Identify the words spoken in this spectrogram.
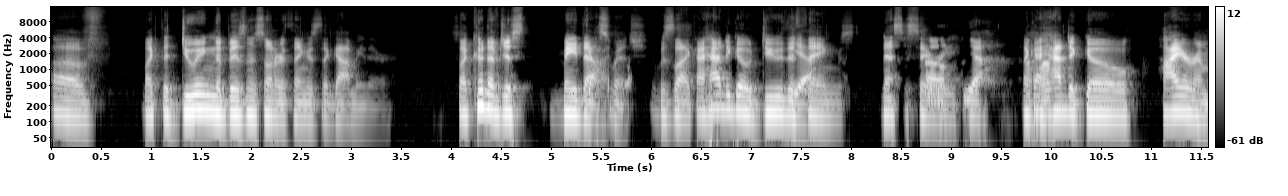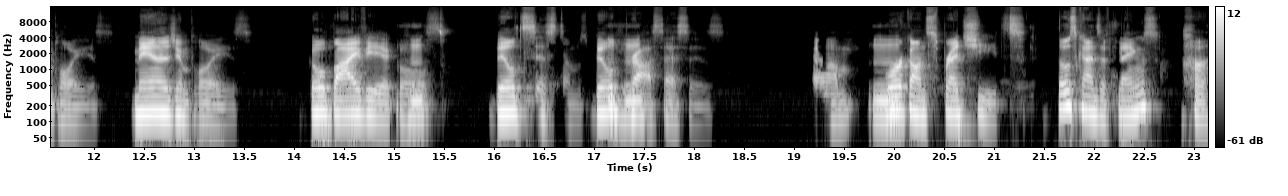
of like the doing the business owner things that got me there. So I couldn't have just made that Gotcha. switch. It was like I had to go do the Yeah. things Necessary. yeah. Like I Uh-huh. had to go hire employees, manage employees, go buy hmm vehicles, build systems, build hmm processes, um, Mm. work on spreadsheets, those kinds of things Huh.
